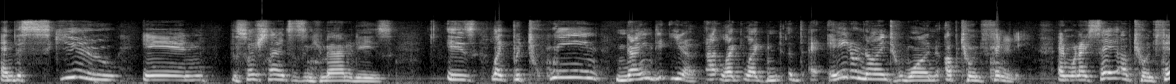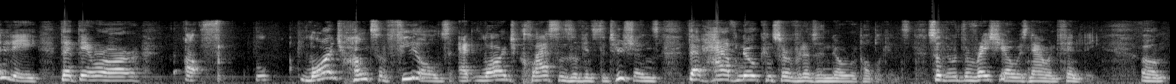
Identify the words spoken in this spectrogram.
and the skew in the social sciences and humanities is like between 90 you know like like 8 or 9 to 1 up to infinity. And when i say up to infinity that there are uh, large hunks of fields at large classes of institutions that have no conservatives and no republicans. So the, the ratio is now infinity. Um,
